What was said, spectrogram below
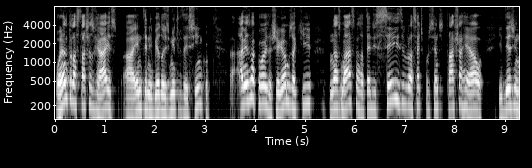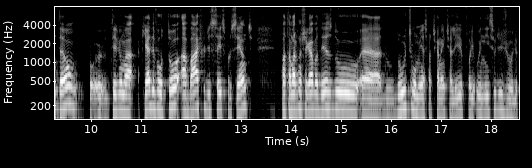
Olhando pelas taxas reais, a NTNB 2035, a mesma coisa, chegamos aqui nas máximas até de 6,7% taxa real e desde então teve uma queda e voltou abaixo de 6% patamar que não chegava desde o é, do, do, último mês, praticamente ali, foi o início de julho.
